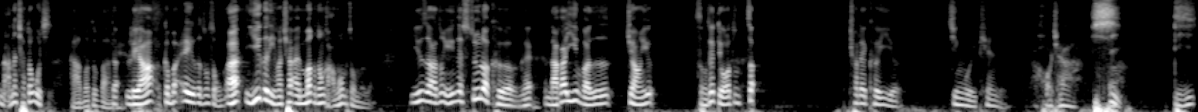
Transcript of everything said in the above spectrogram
搿哪能吃得下去？芥末多半对，两，搿么还有搿种虫，哎，伊搿地方吃还没搿种芥末搿种物事，伊是啥种有眼酸辣口个搿眼，哪个伊勿是酱油，纯粹调搿种汁，吃了一口以后，惊为天人，好吃啊！鲜甜，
